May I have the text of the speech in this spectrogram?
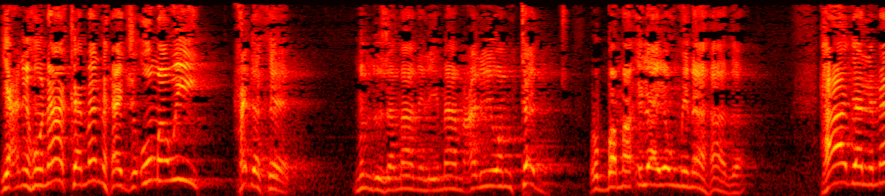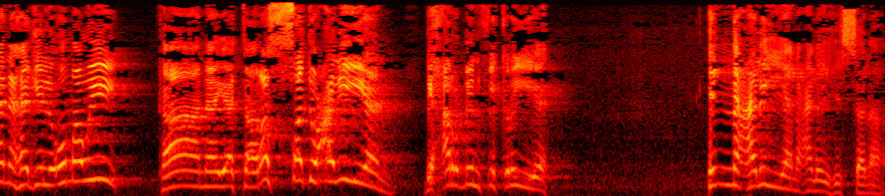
يعني هناك منهج أموي حدث منذ زمان الإمام علي وامتد ربما إلى يومنا هذا. هذا المنهج الأموي كان يترصد عليا بحرب فكرية. إن عليا عليه السلام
